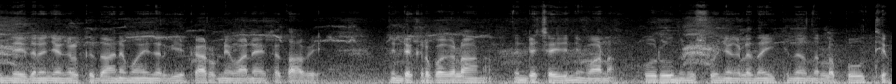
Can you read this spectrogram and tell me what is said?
ഇന്നേ ദിനം ഞങ്ങൾക്ക് ദാനമായി നൽകിയ കാരുണ്യമായ കഥാവെ നിന്റെ കൃപകളാണ് നിന്റെ ചൈതന്യമാണ് ഓരോ നിമിഷവും ഞങ്ങളെ നയിക്കുന്നതെന്നുള്ള ബോധ്യം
